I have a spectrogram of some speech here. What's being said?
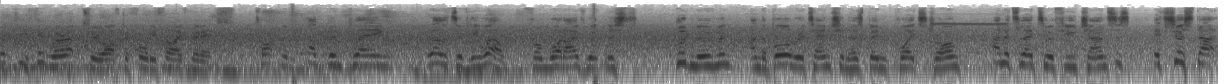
What do you think we're up to after 45 minutes? Tottenham have been playing relatively well from what I've witnessed. Good movement and the ball retention has been quite strong and it's led to a few chances. It's just that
